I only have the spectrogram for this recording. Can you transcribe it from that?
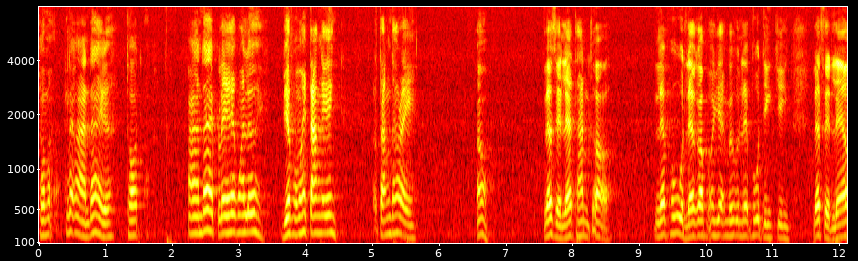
คำแล้วอ่านได้เหรอถอดอ่านได้แปลมาเลย เดี๋ยวผมให้ตังค์เองตังค์เท่าไหร่เอ้าแล้วเสร็จแล้วท่านก็ แล้วพูดแล้วก็ไม่พูดแล้วพูดจริง ๆ แล้วเสร็จแล้ว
